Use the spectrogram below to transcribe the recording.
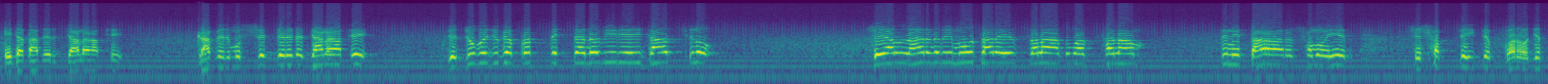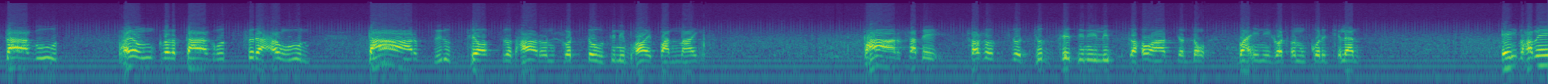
এটা তাদের জানা আছে, কাফের মুর্শিদদের এটা জানা আছে যে যুগে যুগে প্রত্যেকটা নবীর এই কাজ ছিল সে আল্লাহর নবী মুসারে সালাম, তিনি তার সময়ের সে সবচেয়ে বড় যে তাগুত, ভয়ঙ্কর তাগুত ফেরাউন তার বিরুদ্ধে অস্ত্র ধারণ করতেও তিনি ভয় পান নাই। তার সাথে সশস্ত্র যুদ্ধে তিনি লিপ্ত হওয়ার জন্য বাহিনী গঠন করেছিলেন। এইভাবে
